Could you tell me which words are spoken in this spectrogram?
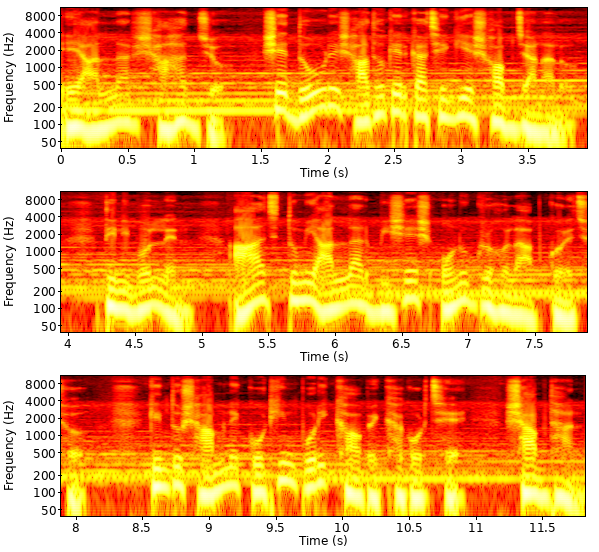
এ আল্লাহর সাহায্য। সে দৌড়ে সাধকের কাছে গিয়ে সব জানালো। তিনি বললেন, আজ তুমি আল্লাহর বিশেষ অনুগ্রহ লাভ করেছ। কিন্তু সামনে কঠিন পরীক্ষা অপেক্ষা করছে। সাবধান,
